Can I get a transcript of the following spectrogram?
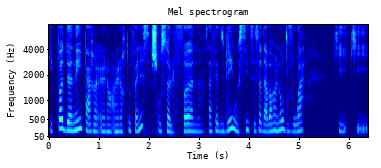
n'est pas donné par un, orthophoniste, je trouve ça le fun. Ça fait du bien aussi, c'est ça, d'avoir une autre voix qui,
